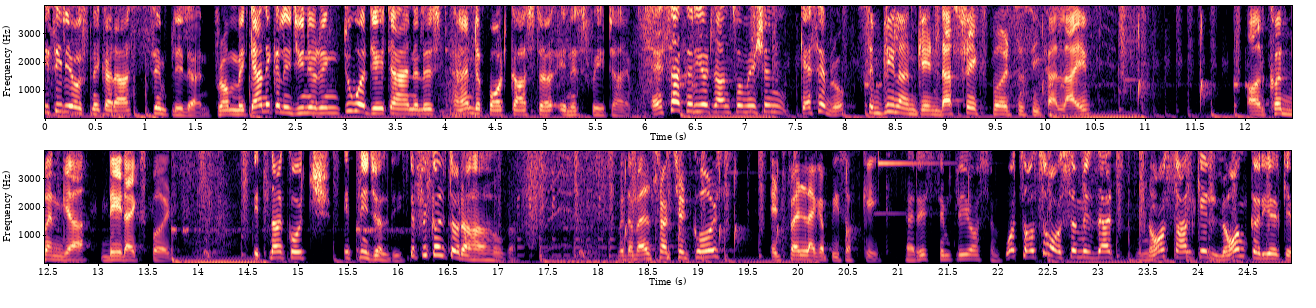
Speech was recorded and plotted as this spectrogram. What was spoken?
इसीलिए उसने करा Simply Learn from mechanical engineering to a data analyst and a podcaster in his free time. ऐसा करियर ट्रांसफॉर्मेशन कैसे ब्रो सिंपली लर्न के इंडस्ट्री एक्सपर्ट से सीखा लाइव और खुद बन गया डेटा एक्सपर्ट इतना कुछ इतनी जल्दी डिफ़िकल्ट तो रहा होगा with a well structured course It felt like a piece of cake That is simply awesome. What's also awesome is that 9 साल के long career के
